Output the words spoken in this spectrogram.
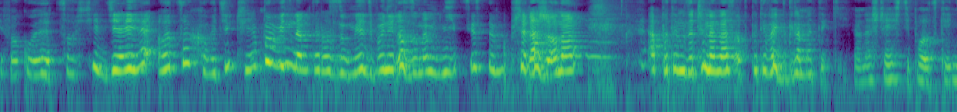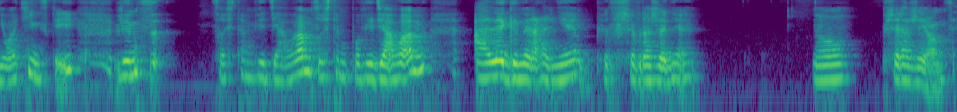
i w ogóle co się dzieje, o co chodzi, czy ja powinnam to rozumieć, bo nie rozumiem nic, jestem przerażona. A potem zaczyna nas odpytywać z gramatyki, no na szczęście polskiej, nie łacińskiej, więc coś tam wiedziałam, coś tam powiedziałam, ale generalnie pierwsze wrażenie no, przerażające.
